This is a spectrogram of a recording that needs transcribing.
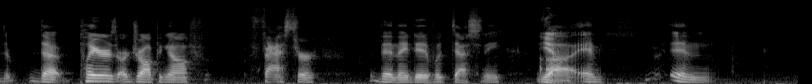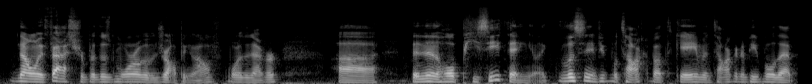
the, the players are dropping off faster than they did with Destiny. Yeah. uh, and and not only faster, but there's more of them dropping off more than ever. Uh, then the whole PC thing, like listening to people talk about the game and talking to people that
